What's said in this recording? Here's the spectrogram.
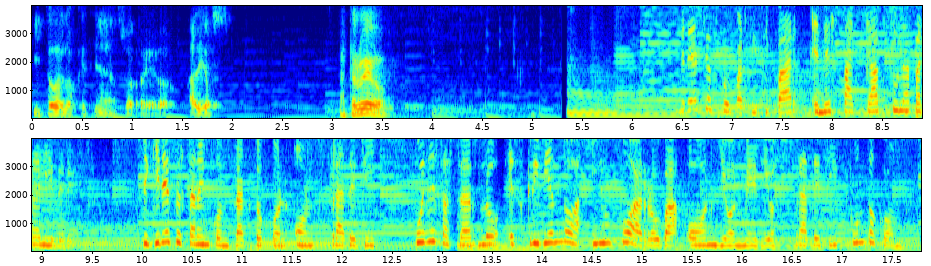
y todos los que tienen a su alrededor. Adiós. Hasta luego. Gracias por participar en esta cápsula para líderes. Si quieres estar en contacto con On Strategy, puedes hacerlo escribiendo a info on mediostrategycom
